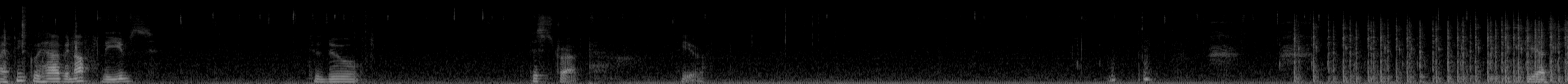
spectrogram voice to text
I think we have enough leaves to do this trap here. Yes.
